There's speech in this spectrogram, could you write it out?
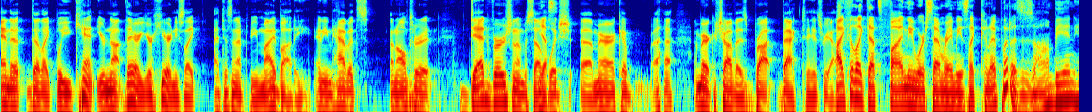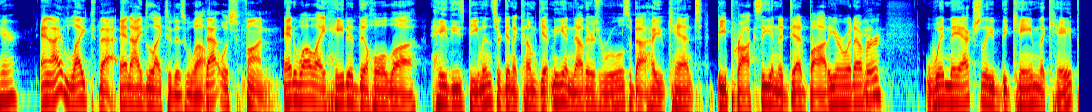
And they're, they're like, well, you can't. You're not there. You're here. And he's like, it doesn't have to be my body. And he inhabits an alternate dead version of himself, Yes. which uh, America uh, America Chavez brought back to his reality. I feel like that's finally where Sam Raimi is like, can I put a zombie in here? and I liked that. And I liked it as well. That was fun. And while I hated the whole, uh, hey, these demons are going to come get me, and now there's rules about how you can't be proxy in a dead body or whatever, when they actually became the cape,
